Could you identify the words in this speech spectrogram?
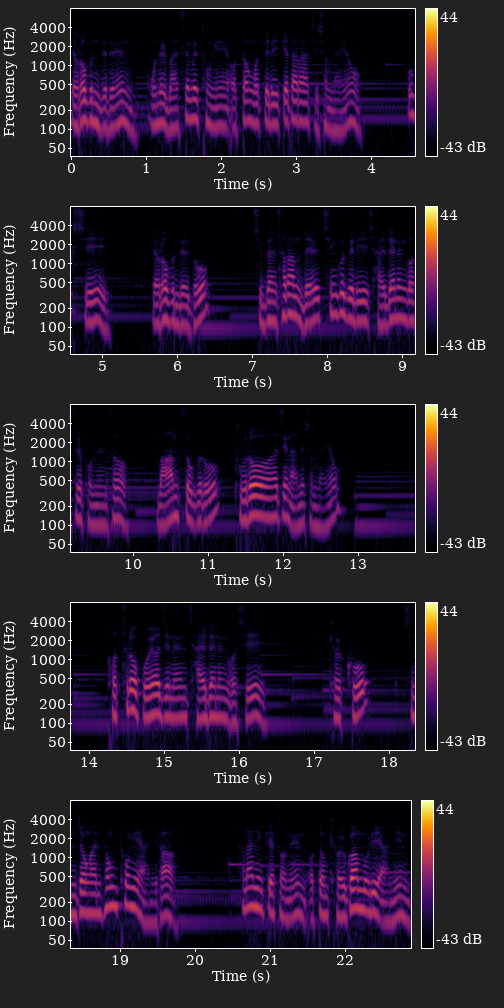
여러분들은 오늘 말씀을 통해 어떤 것들이 깨달아지셨나요? 혹시 여러분들도 주변 사람들, 친구들이 잘 되는 것을 보면서 마음속으로 부러워하진 않으셨나요? 겉으로 보여지는 잘 되는 것이 결코 진정한 형통이 아니라 하나님께서는 어떤 결과물이 아닌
